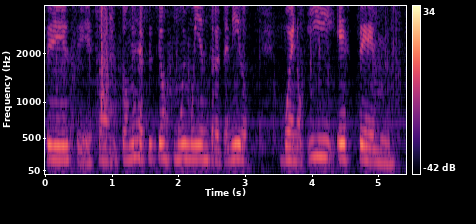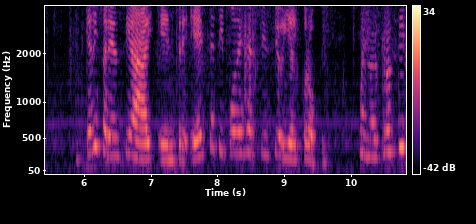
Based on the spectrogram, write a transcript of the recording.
Sí, sí, son, son ejercicios muy, muy entretenidos. Bueno, y este, ¿qué diferencia hay entre este tipo de ejercicio y el CrossFit? Bueno, el CrossFit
